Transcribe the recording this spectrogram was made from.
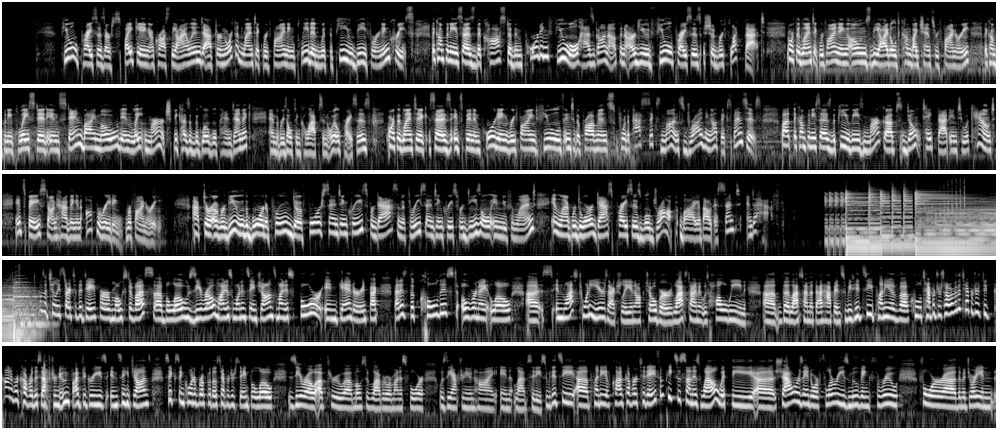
Fuel prices are spiking across the island after North Atlantic Refining pleaded with the PUB for an increase. The company says the cost of importing fuel has gone up and argued fuel prices should reflect that. North Atlantic Refining owns the idled Come By Chance refinery. The company placed it in standby mode in late March because of the global pandemic and the resulting collapse in oil prices. North Atlantic says it's been importing refined fuels into the province for the past six months, driving up expenses. But the company says the PUB's markups don't take that into account. It's based on having an operating refinery. After a review, the board approved a 4 cent increase for gas and a 3 cent increase for diesel in Newfoundland. In Labrador, gas prices will drop by about a cent and a half. Was a chilly start to the day for most of us. Uh, below zero, minus one in St. John's, minus four in Gander. In fact, that is the coldest overnight low uh, in the last 20 years, actually, in October. Last time it was Halloween, uh, the last time that that happened. So we did see plenty of uh, cool temperatures. However, the temperatures did kind of recover this afternoon. Five degrees in St. John's, six in Corner Brook, but those temperatures staying below zero up through uh, most of Labrador. Minus four was the afternoon high in Lab City. So we did see uh, plenty of cloud cover today, some peaks of sun as well with the uh, showers and or flurries moving through for uh, the majority and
